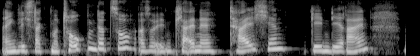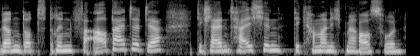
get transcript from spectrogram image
eigentlich sagt man Token dazu, also in kleine Teilchen, gehen die rein, werden dort drin verarbeitet. Ja, die kleinen Teilchen, die kann man nicht mehr rausholen,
